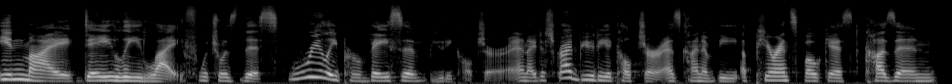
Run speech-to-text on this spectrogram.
in my daily life, which was this really pervasive beauty culture. And I describe beauty culture as kind of the appearance focused cousin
